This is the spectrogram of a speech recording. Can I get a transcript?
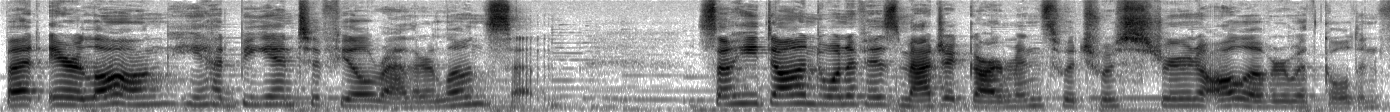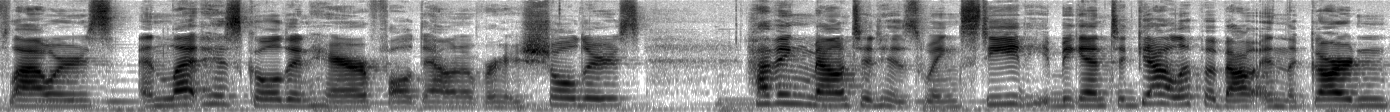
but ere long he had begun to feel rather lonesome. So he donned one of his magic garments, which was strewn all over with golden flowers, and let his golden hair fall down over his shoulders. Having mounted his winged steed, he began to gallop about in the garden,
